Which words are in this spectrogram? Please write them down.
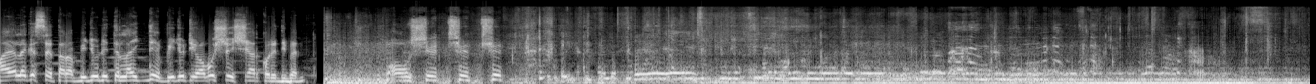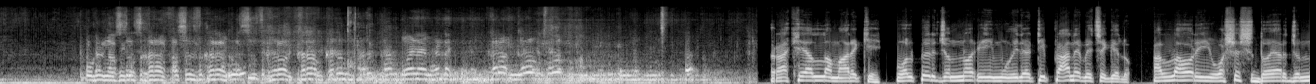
মায়া লেগেছে তারা ভিডিওটিতে লাইক দিয়ে ভিডিওটি অবশ্যই শেয়ার করে দিবেন। Oh shit, shit, shit. ওঠেন আস্তে আস্তে খারাপ আস্তে আস্তে খারাপ আস্তে আস্তে খারাপ খারাপ খারাপ খারাপ ভয় নাই ভয় নাই খারাপ খারাপ খারাপ। রাখে আল্লাহ মারেকে। অল্পের জন্য এই মহিলাটি প্রাণে বেঁচে গেল। আল্লাহর এই অশেষ দয়ার জন্য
